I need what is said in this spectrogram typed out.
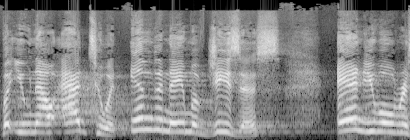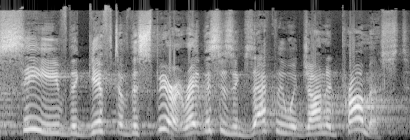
but you now add to it, in the name of Jesus, and you will receive the gift of the Spirit, right? This is exactly what John had promised.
